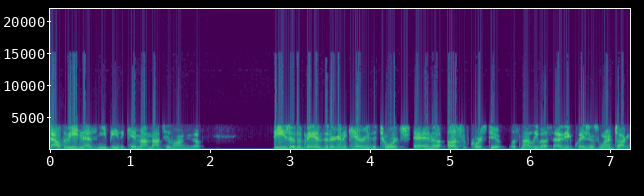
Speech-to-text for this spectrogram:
South of Eden has an EP that came out not too long ago. These are the bands that are going to carry the torch, and uh, us, of course, too. Let's not leave us out of the equation. That's why I'm talking.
